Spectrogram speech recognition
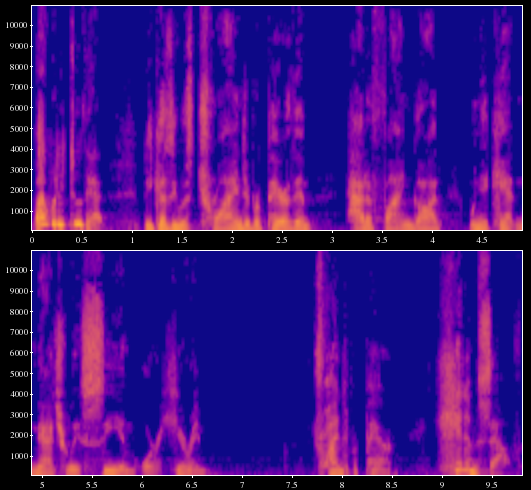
Why would he do that? Because he was trying to prepare them how to find God when you can't naturally see him or hear him. Trying to prepare him, hid himself,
